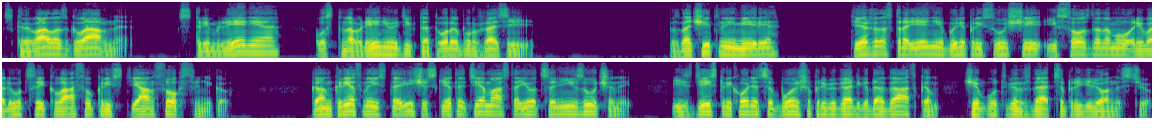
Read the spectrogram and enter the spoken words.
скрывалось главное — стремление к установлению диктатуры буржуазии. В значительной мере те же настроения были присущи и созданному революцией классу крестьян-собственников. Конкретно исторически эта тема остается неизученной, и здесь приходится больше прибегать к догадкам — чем утверждать с определенностью.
